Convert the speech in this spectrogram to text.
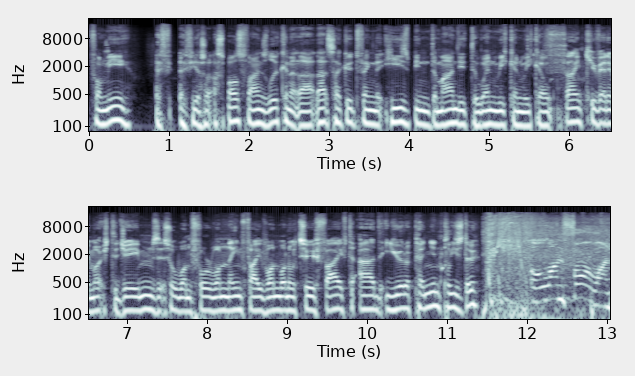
for me. If if you're a Spurs fans looking at that, that's a good thing that he's been demanded to win week in, week out. Thank you very much to James. It's 01419511025 to add your opinion, please do. 0141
